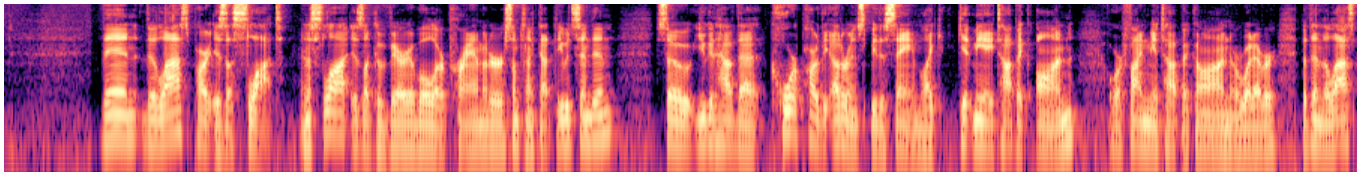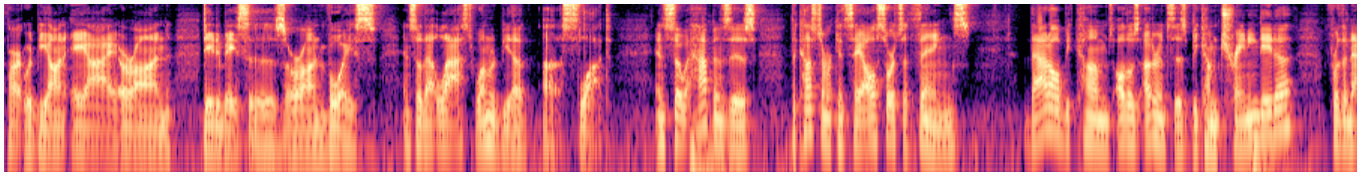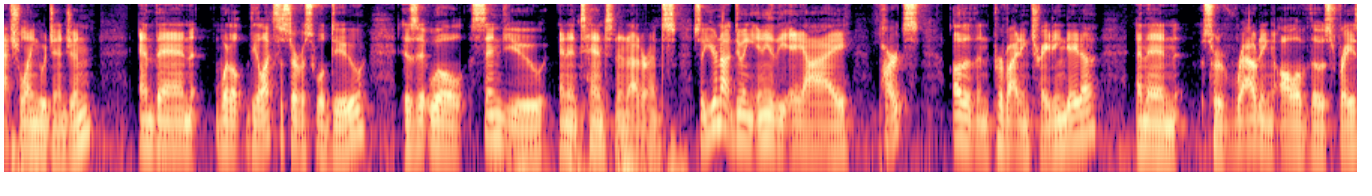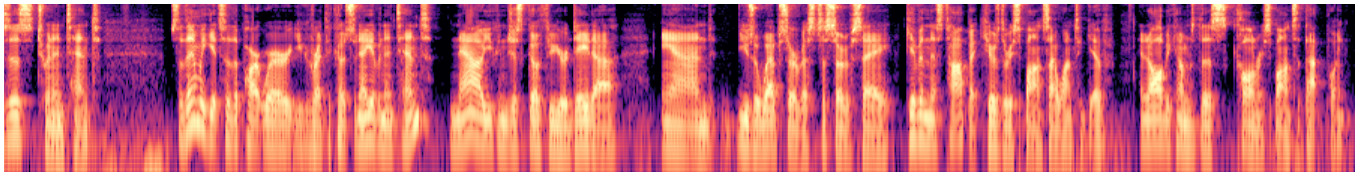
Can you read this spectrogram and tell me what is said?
Then the last part is a slot. And a slot is like a variable or parameter or something like that that you would send in. So you could have that core part of the utterance be the same, like get me a topic on or find me a topic on or whatever. But then the last part would be on AI or on databases or on voice. And so that last one would be a, a slot. And so what happens is the customer can say all sorts of things. That all becomes, all those utterances become training data for the natural language engine. And then what the Alexa service will do is it will send you an intent and an utterance. So you're not doing any of the AI parts other than providing training data and then sort of routing all of those phrases to an intent. So then we get to the part where you can write the code. So now you have an intent. Now you can just go through your data and use a web service to sort of say, given this topic, here's the response I want to give. And it all becomes this call and response at that point.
